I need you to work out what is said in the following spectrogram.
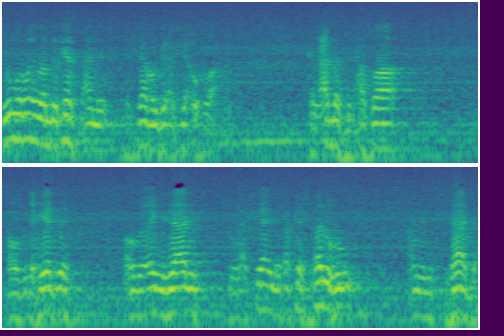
يؤمر أيضا بالكف عن التشاغل بأشياء أخرى كالعبث بالحصى أو بلحيته أو بغير ذلك من الأشياء التي قد تشغله عن الاستفادة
